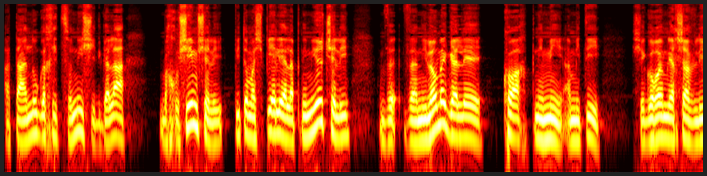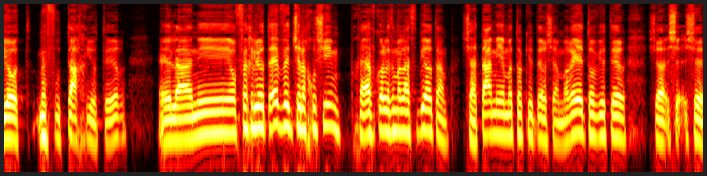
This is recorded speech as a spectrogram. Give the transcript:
התענוג החיצוני שהתגלה בחושים שלי, פתאום משפיע לי על הפנימיות שלי, ו- ואני לא מגלה כוח פנימי אמיתי שגורם לי עכשיו להיות מפותח יותר, אלא אני הופך להיות עבד של החושים, חייב כל הזמן להשביע אותם. שהטעם יהיה מתוק יותר, שהמראה יהיה טוב יותר, ש- ש- ש-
